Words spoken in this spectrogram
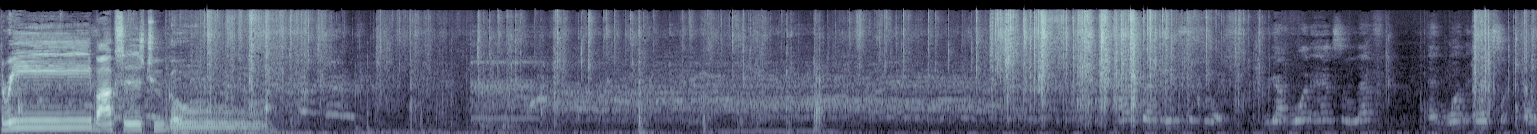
Three boxes to go. Our family is situation. We got one answer left and one answer only.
